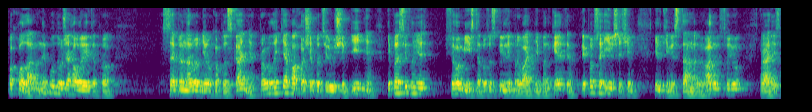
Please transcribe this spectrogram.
похвалами. Не буду вже говорити про все принародні рукоплескання, про вилиття пахощі про цілющі бдіння і про освітлення всього міста, про суспільні приватні банкети і про все інше, чим тільки міста вигадують свою радість.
